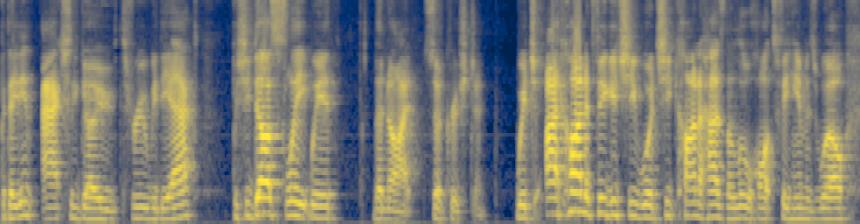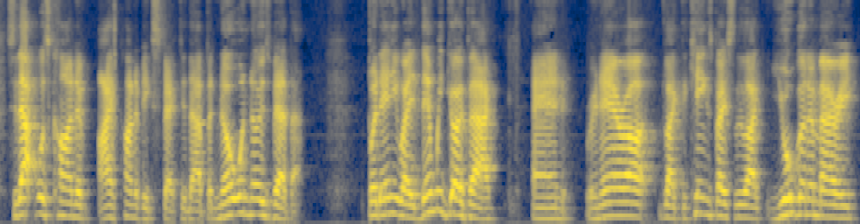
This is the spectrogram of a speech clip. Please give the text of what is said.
but they didn't actually go through with the act. But she does sleep with the knight, Sir Criston, which I kind of figured she would. She kind of has the little hots for him as well. So that was kind of, I kind of expected that, but no one knows about that. But anyway, then we go back and Rhaenyra, like the king's basically like, you're going to marry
